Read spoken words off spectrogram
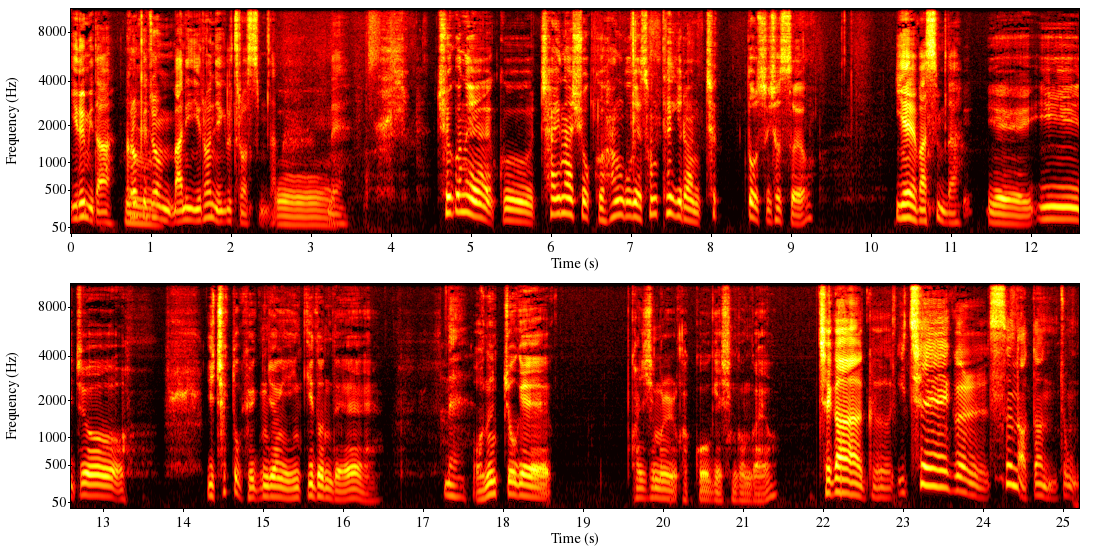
이름이다. 그렇게 음. 좀 많이 이런 얘기를 들었습니다. 오. 네. 최근에 그 차이나 쇼크 한국의 선택이란 책도 쓰셨어요? 예, 맞습니다. 예, 이, 저, 이 책도 굉장히 인기던데, 네. 어느 쪽에 관심을 갖고 계신 건가요? 제가 그 이 책을 쓴 어떤 좀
